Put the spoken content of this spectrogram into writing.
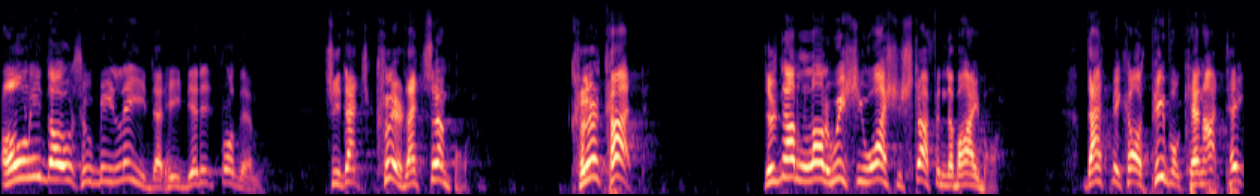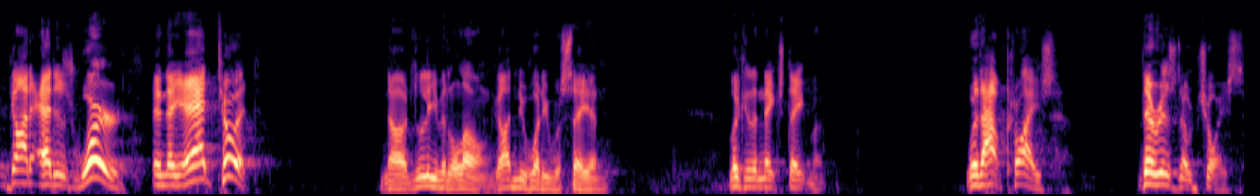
Only those who believe that He did it for them. See, that's clear, that's simple. Clear cut. There's not a lot of wishy washy stuff in the Bible. That's because people cannot take God at His word and they add to it. No, leave it alone. God knew what He was saying. Look at the next statement. Without Christ, there is no choice.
